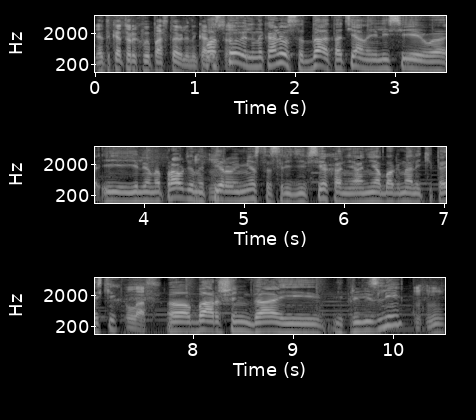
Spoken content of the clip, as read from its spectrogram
Это которых вы поставили на колеса? Поставили на колеса, да. Татьяна Елисеева и Елена Правдина угу. первое место среди всех. Они, они обогнали китайских Класс. Э, барышень, да, и, и привезли. Угу.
